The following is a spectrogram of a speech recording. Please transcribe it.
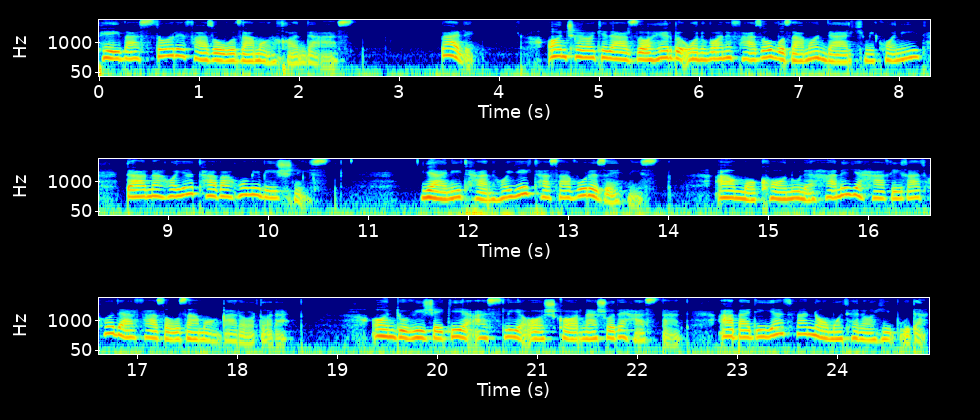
پیوستار فضا و زمان خوانده است. بله، آنچه را که در ظاهر به عنوان فضا و زمان درک می کنید در نهایت توهمی بیش نیست. یعنی تنها یک تصور ذهنی است. اما کانون همه حقیقت ها در فضا و زمان قرار دارد. آن دو ویژگی اصلی آشکار نشده هستند ابدیت و نامتناهی بودن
